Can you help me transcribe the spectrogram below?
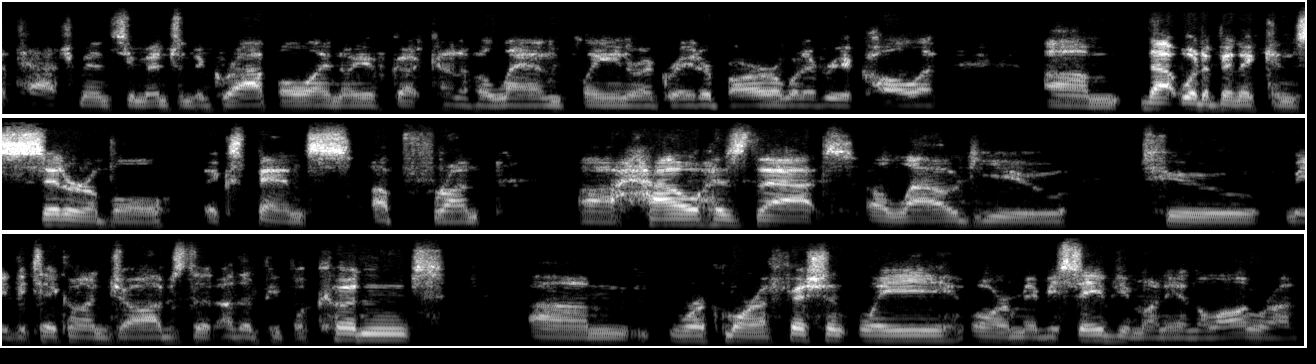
attachments. You mentioned a grapple. I know you've got kind of a land plane or a grader bar or whatever you call it. Um, that would have been a considerable expense up front. Uh, how has that allowed you to maybe take on jobs that other people couldn't um, work more efficiently or maybe save you money in the long run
